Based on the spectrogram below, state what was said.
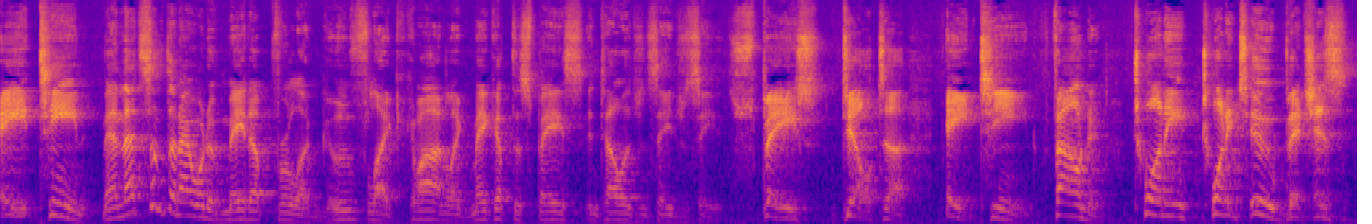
18. Man, that's something I would have made up for like goof. Like, come on, like make up the Space Intelligence Agency. Space Delta 18. Founded 2022, bitches.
